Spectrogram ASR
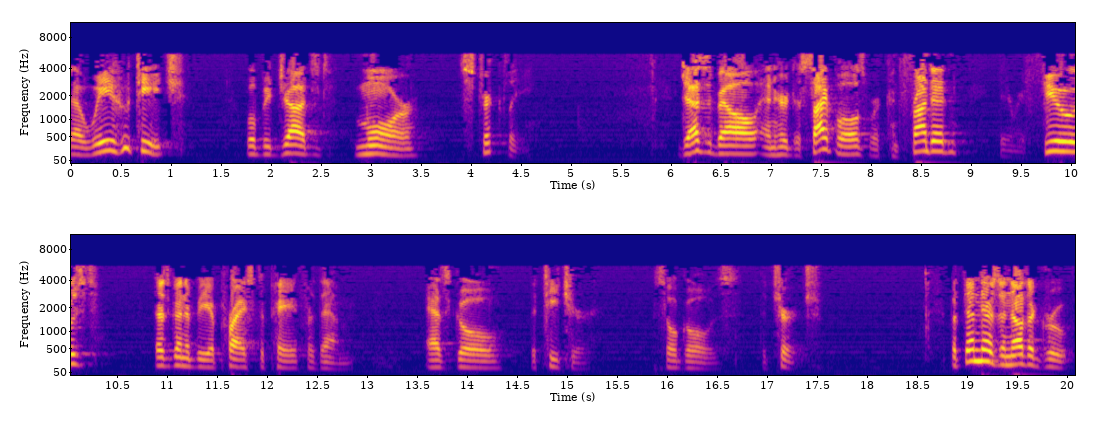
that we who teach will be judged more strictly. Jezebel and her disciples were confronted, they refused. There's going to be a price to pay for them, as go the teacher, so goes the church. But then there's another group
